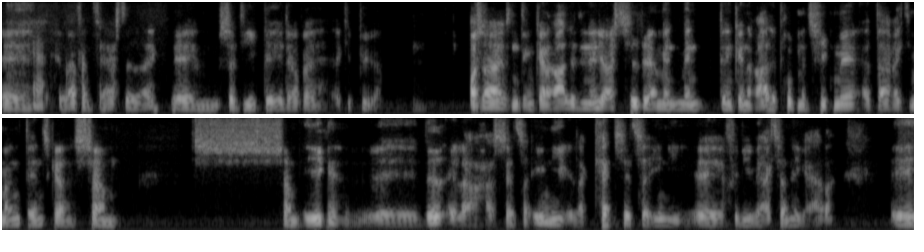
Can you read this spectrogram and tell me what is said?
Øh, ja. I hvert fald færre steder, ikke? Øh, så de ikke bliver et op af, af gebyr. Og så er sådan den generelle, det nævnte jeg også tidligere, men, men den generelle problematik med, at der er rigtig mange danskere, som, som ikke øh, ved eller har sat sig ind i, eller kan sætte sig ind i, øh, fordi værktøjerne ikke er der, øh,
